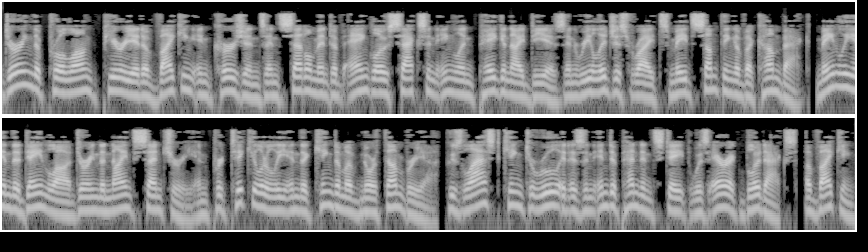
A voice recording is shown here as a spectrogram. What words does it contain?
During the prolonged period of Viking incursions and settlement of Anglo-Saxon England pagan ideas and religious rites made something of a comeback, mainly in the Danelaw during the 9th century and particularly in the Kingdom of Northumbria, whose last king to rule it as an independent state was Eric Bloodaxe, a Viking,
